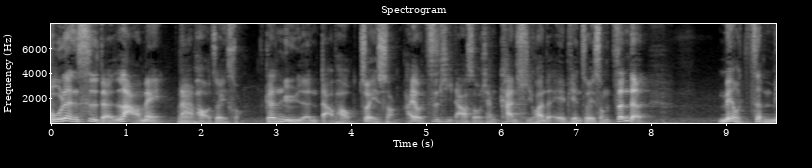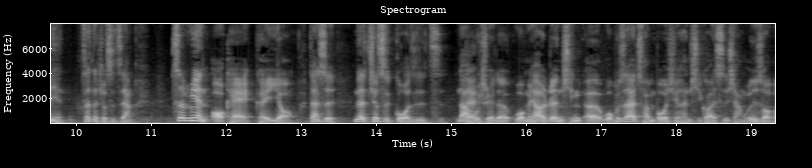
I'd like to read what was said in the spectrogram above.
不认识的辣妹打炮最爽，跟女人打炮最爽，还有自己打手枪看喜欢的 A 片最爽，真的没有正面，真的就是这样。正面 OK 可以有，但是那就是过日子。那我觉得我们要认清，呃，我不是在传播一些很奇怪的思想，我是说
